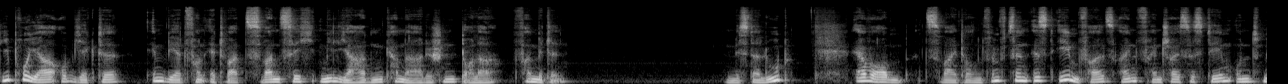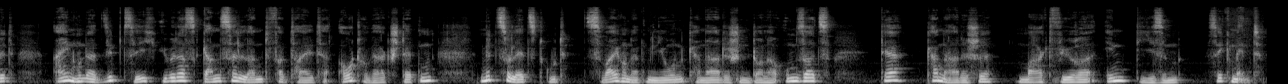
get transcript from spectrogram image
die pro Jahr Objekte im Wert von etwa 20 Milliarden kanadischen Dollar vermitteln. Mr. Loop, erworben 2015, ist ebenfalls ein Franchise-System und mit 170 über das ganze Land verteilte Autowerkstätten mit zuletzt gut 200 Millionen kanadischen Dollar Umsatz der kanadische Marktführer in diesem Segment.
